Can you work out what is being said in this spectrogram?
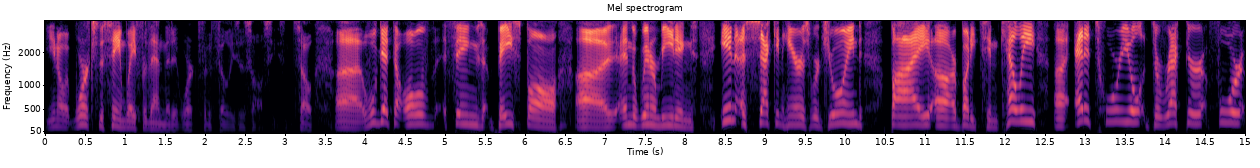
you know, it works the same way for them that it worked for the Phillies this offseason. So uh, we'll get to all things baseball uh, and the winter meetings in a second here as we're joined by uh, our buddy Tim Kelly, uh, editorial director for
